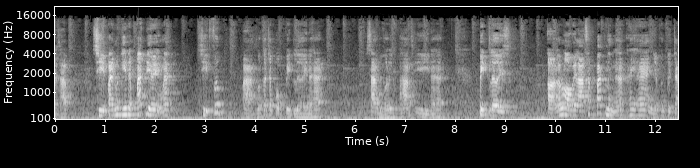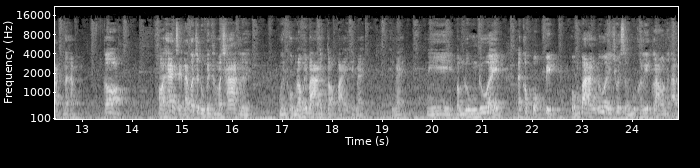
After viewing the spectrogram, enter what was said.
นะครับ ฉีดไปเมื่อกี้เนี่ยแป๊บเดียวเองนะฉีดฟึบอะมันก็จะปกปิดเลยนะฮะสร้างบุคลิกภาพที่ดีนะฮะปิดเลยอ่าแล้วรอเวลาสักแป๊บหนึ่งนะฮะให้แห้งอย่าเพิ่งไปจับนะครับ ก็พอแห้งเสร็จแล้วก็จะดูเป็นธรรมชาติเลย เหมือนผมเราไม่บางอีกต่อไปเห็นไหมเห็นไหมนี่บำรุงด้วย แล้วก็ปกปิดผมบางด้วยช่วยเสริมบุคลิกเรานะครับ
